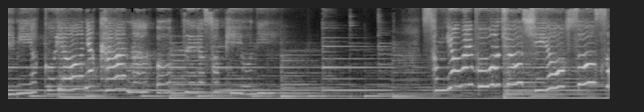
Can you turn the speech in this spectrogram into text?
힘이 없고 연약하나 엎드려서 비오니. 성령을 부어주시옵소서.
